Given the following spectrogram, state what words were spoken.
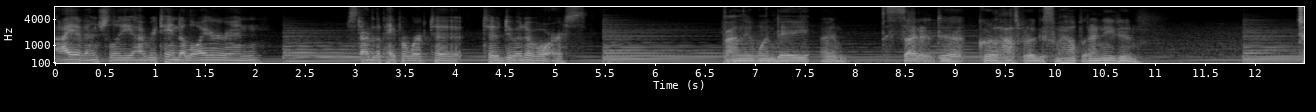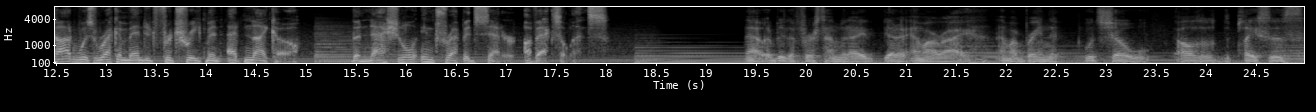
I eventually uh, retained a lawyer and started the paperwork to, to do a divorce. Finally, one day, I decided to go to the hospital to get some help that I needed. Todd was recommended for treatment at NICoE, the National Intrepid Center of Excellence. That would be the first time that I got an MRI on my brain that would show all of the places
